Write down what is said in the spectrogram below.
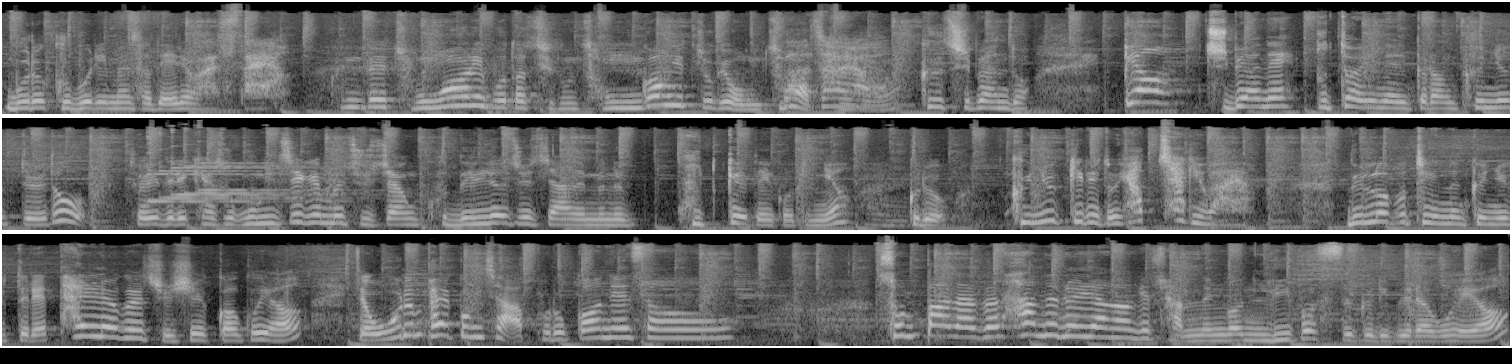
무릎 구부리면서 내려왔어요. 근데 종아리보다 지금 정강이 쪽이 엄청 맞아요. 아파요. 그 주변도 뼈 주변에 붙어 있는 그런 근육들도 저희들이 계속 움직임을 주지 않고 늘려주지 않으면 굳게 되거든요. 그리고 근육 길이도 협착이 와요. 늘러붙어 있는 근육들에 탄력을 주실 거고요. 이제 오른 팔꿈치 앞으로 꺼내서 손바닥을 하늘을 향하게 잡는 건 리버스 그립이라고 해요.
